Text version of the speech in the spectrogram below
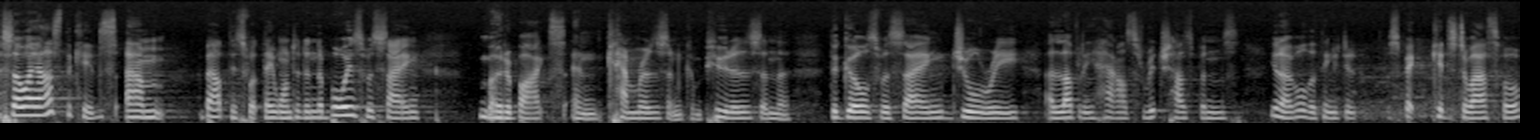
So I asked the kids um, about this, what they wanted, and the boys were saying motorbikes and cameras and computers, and the, the girls were saying jewelry, a lovely house, rich husbands, you know, all the things you expect kids to ask for.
